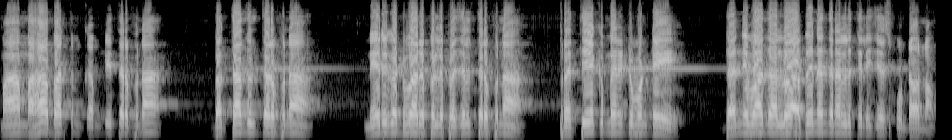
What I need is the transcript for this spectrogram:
మా మహాభారతం కమిటీ తరఫున భక్తాదుల తరఫున నేరుగట్టువారిపల్లి ప్రజల తరఫున ప్రత్యేకమైనటువంటి ధన్యవాదాలు అభినందనలు తెలియజేసుకుంటా ఉన్నాం.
